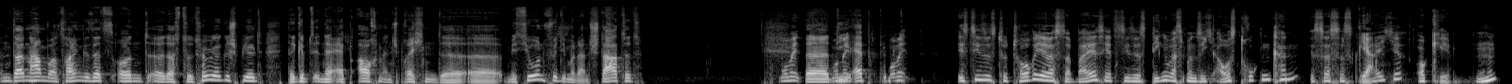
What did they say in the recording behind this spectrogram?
und dann haben wir uns reingesetzt und äh, das Tutorial gespielt. Da gibt es in der App auch eine entsprechende äh, Mission, für die man dann startet. Moment, Äh, die Moment, App- Moment. Ist dieses Tutorial, was dabei ist, jetzt dieses Ding, was man sich ausdrucken kann? Ist das das Ja. gleiche? Okay. Mhm.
